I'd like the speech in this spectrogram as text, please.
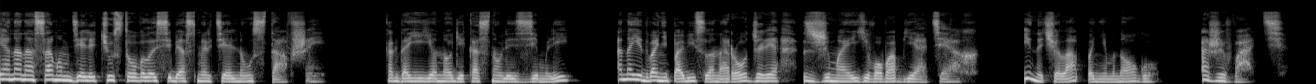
и она на самом деле чувствовала себя смертельно уставшей. Когда ее ноги коснулись земли, она едва не повисла на Роджере, сжимая его в объятиях, и начала понемногу оживать.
